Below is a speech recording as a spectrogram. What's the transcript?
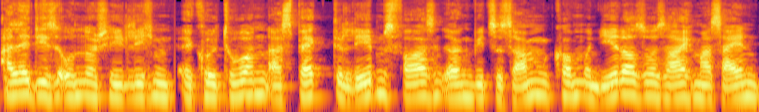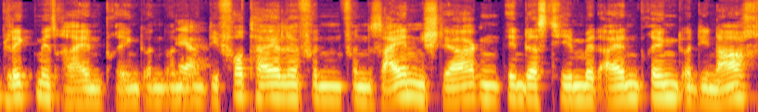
alle diese unterschiedlichen äh, Kulturen, Aspekte, Lebensphasen irgendwie zusammenkommen und jeder so, sage ich mal, seinen Blick mit reinbringt und, und, ja. und die Vorteile von, von seinen Stärken in das Team mit einbringt und die Nach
